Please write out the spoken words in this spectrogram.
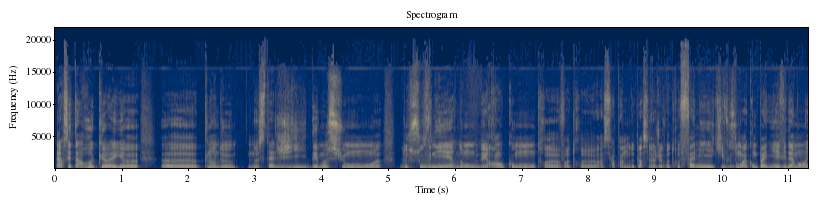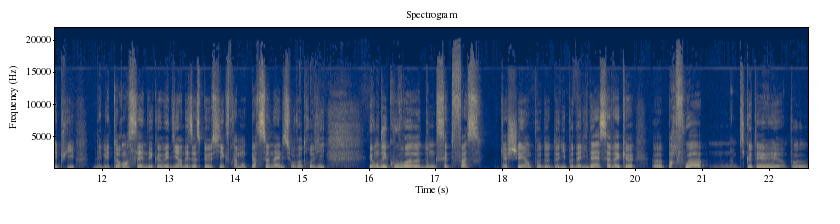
Alors c'est un recueil euh, euh, plein de nostalgie, d'émotions, euh, de souvenirs, donc des rencontres, votre, un certain nombre de personnages de votre famille qui vous ont accompagné évidemment, et puis des metteurs en scène, des comédiens, des aspects aussi extrêmement personnels sur votre vie. Et on découvre donc cette face cachée un peu de Denis Podalides, avec euh, euh, parfois un petit côté un peu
